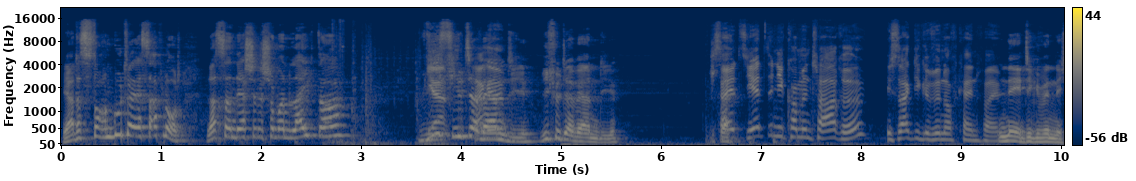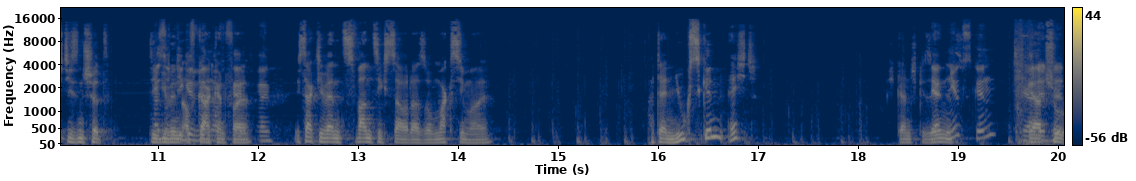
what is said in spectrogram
Ja, das ist doch ein guter erster Upload. Lasst an der Stelle schon mal ein Like da. Wie Ja, viel da werden die? Wie viel da werden die? Schreibt's jetzt in die Kommentare. Ich sag, die gewinnen auf keinen Fall. nee, die gewinnen nicht. Die sind shit. Die Also, gewinnen die auf gar keinen auf Fall. keinen Fall. Ich sag, die werden 20. oder so, maximal. Hat der einen Nuke-Skin? Echt? Hab ich gar nicht Der gesehen. hat jetzt. Nuke-Skin? ja, true.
